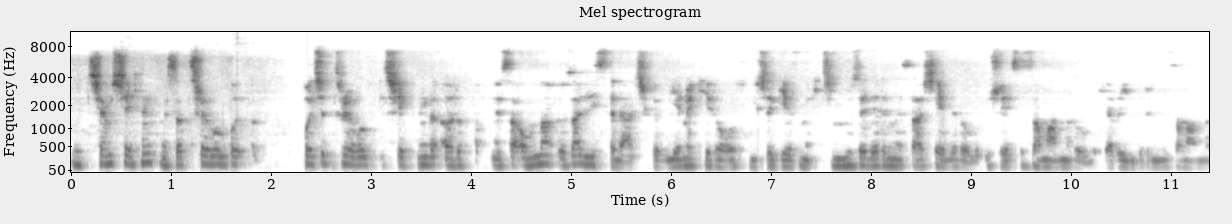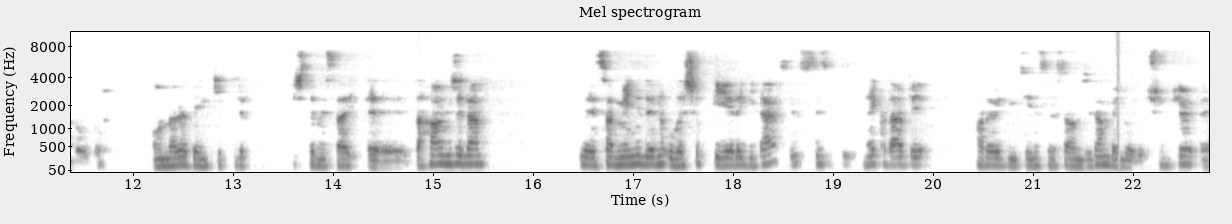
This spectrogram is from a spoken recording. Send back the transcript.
gideceğim şehrin mesela travel budget travel şeklinde arıp mesela ondan özel listeler çıkıyor. Yemek yeri olsun işte gezmek için müzelerin mesela şeyleri olur. Ücretsiz zamanları olur ya da indirimli zamanları olur. Onlara denk getirip işte mesela e, daha önceden mesela menülerine ulaşıp bir yere giderseniz siz ne kadar bir para ödeyeceğiniz mesela önceden belli olur. Çünkü e,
